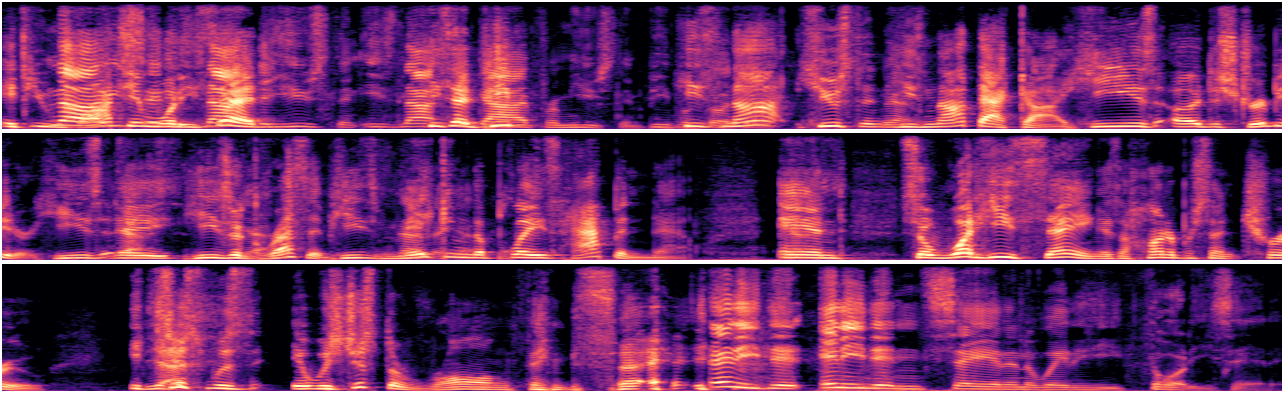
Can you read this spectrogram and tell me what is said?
if you No, watch him, what he he's not said, Houston. He's not he the said guy peop- from Houston. People he's not that. Houston. Yeah. He's not that guy. He's a distributor. He's a Yes. he's Yeah. aggressive. He's, He's making the plays happen now. And so what he's saying is 100% true. It Yes. just was it was just the wrong thing to say. And he did, and he didn't say it in the way that he thought he said it.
